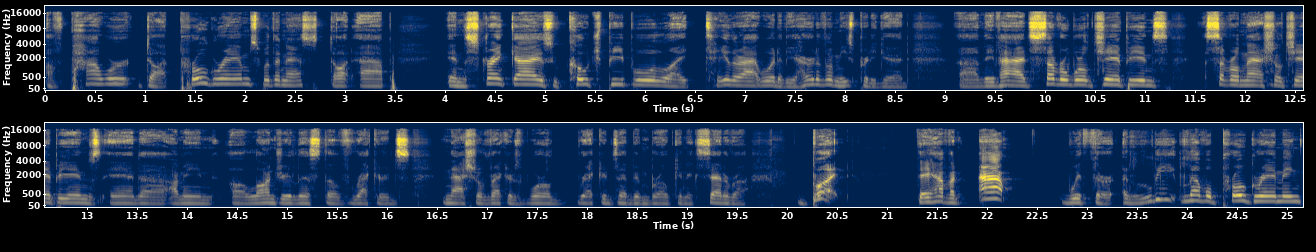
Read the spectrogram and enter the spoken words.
of power.programs with an S dot app. And the strength guys who coach people like Taylor Atwood, have you heard of him? He's pretty good. Uh, they've had several world champions, several national champions, and uh, I mean, a laundry list of records, national records, world records have been broken, etc. But they have an app with their elite level programming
